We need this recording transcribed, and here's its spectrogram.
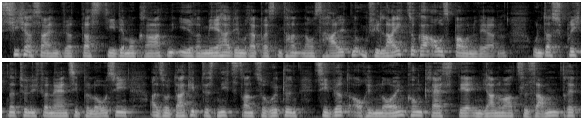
sicher sein wird, dass die Demokraten ihre Mehrheit im Repräsentantenhaus halten und vielleicht sogar ausbauen werden. Und das spricht natürlich für Nancy Pelosi. Also da gibt es nichts dran zu rütteln. Sie wird auch im neuen Kongress, der im Januar zusammentritt,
